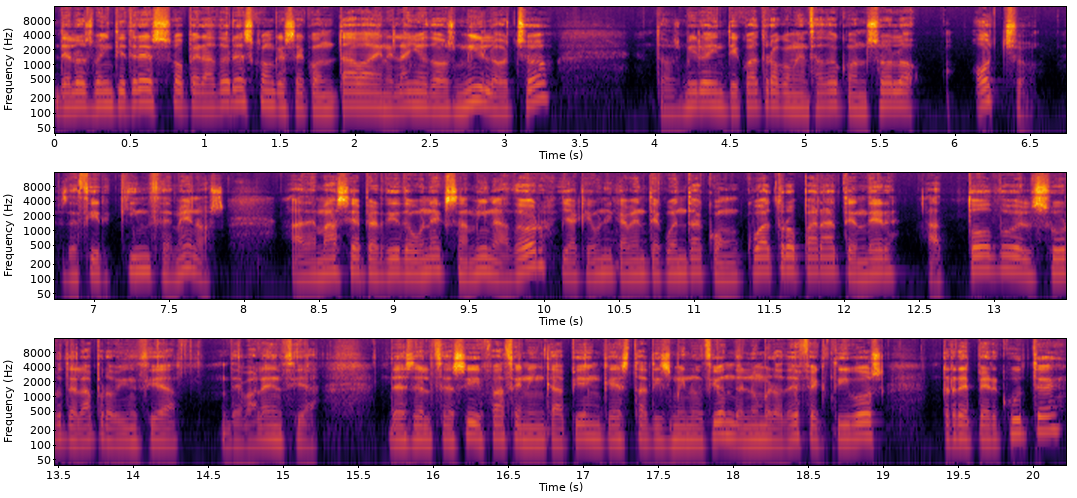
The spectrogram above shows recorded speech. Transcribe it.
De los 23 operadores con que se contaba en el año 2008, 2024 ha comenzado con solo 8 es decir, 15 menos. Además, se ha perdido un examinador, ya que únicamente cuenta con cuatro para atender a todo el sur de la provincia de Valencia. Desde el CESIF hacen hincapié en que esta disminución del número de efectivos repercute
